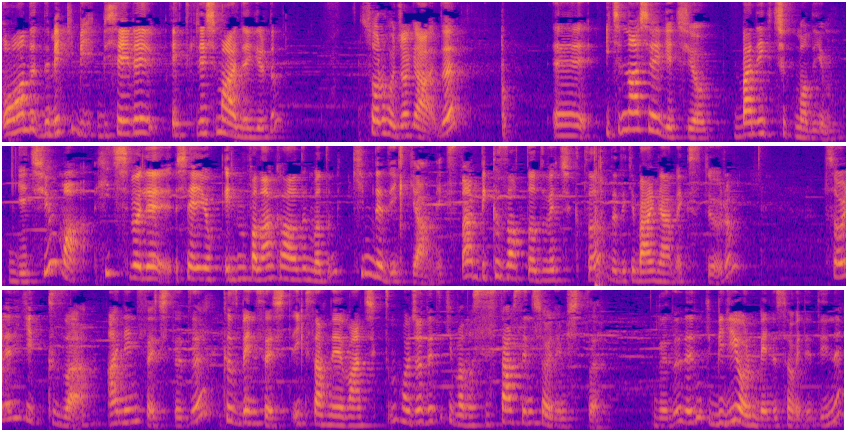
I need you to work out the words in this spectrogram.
O anda demek ki bir, bir şeyle etkileşim haline girdim. Sonra hoca geldi. Ee, içimden şey geçiyor. Ben ilk çıkmalıyım geçiyor ama hiç böyle şey yok elimi falan kaldırmadım. Kim dedi ilk gelmek ister? Bir kız atladı ve çıktı. Dedi ki ben gelmek istiyorum. Sonra dedi ki kıza anneni seç dedi. Kız beni seçti. İlk sahneye ben çıktım. Hoca dedi ki bana sistem seni söylemişti dedi. Dedim ki biliyorum beni söylediğini.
